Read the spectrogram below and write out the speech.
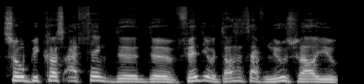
so because i think the the video doesn't have news value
